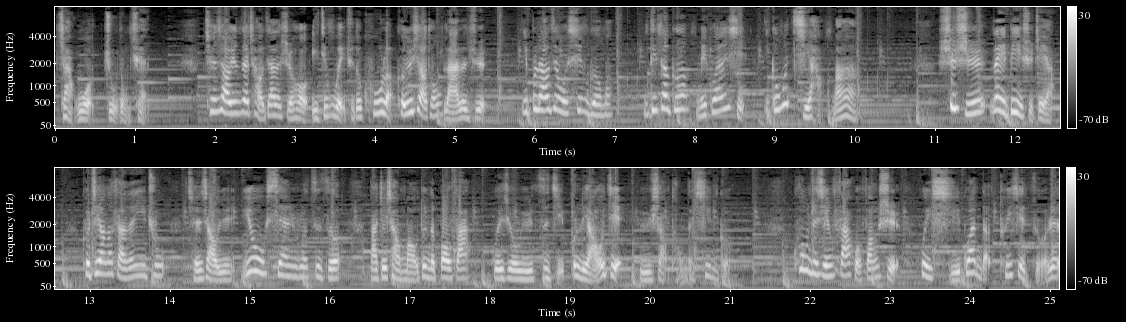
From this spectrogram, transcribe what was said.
掌握主动权。陈小云在吵架的时候已经委屈的哭了，可于晓彤来了句：“你不了解我性格吗？你听他歌没关系，你跟我讲嘛。”事实未必是这样，可这样的反问一出，陈小云又陷入了自责，把这场矛盾的爆发归咎于自己不了解于晓彤的性格。控制型发火方式会习惯的推卸责任，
